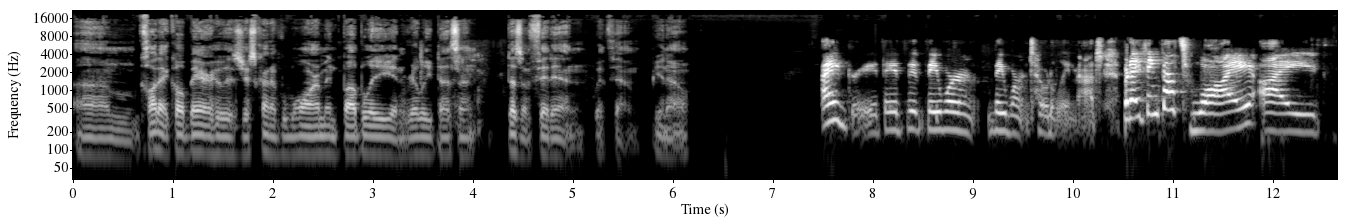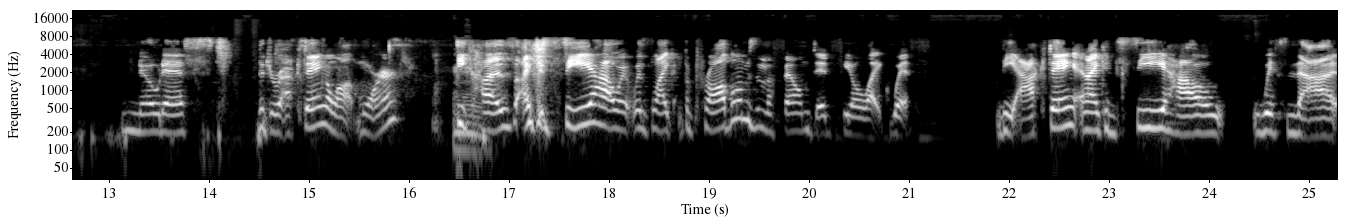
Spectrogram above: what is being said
um, Claudette Colbert, who is just kind of warm and bubbly and really doesn't doesn't fit in with him, you know. I agree. They, they they weren't they weren't totally matched. But I think that's why I noticed the directing a lot more because I could see how it was like the problems in the film did feel like with the acting and I could see how with that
